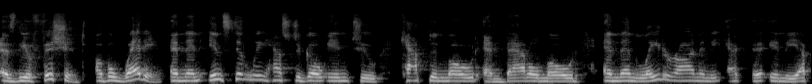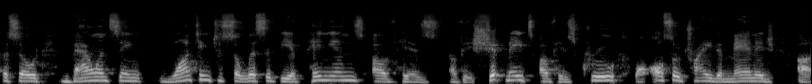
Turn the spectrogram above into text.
as the officiant of a wedding and then instantly has to go into captain mode and battle mode and then later on in the in the episode balancing wanting to solicit the opinions of his of his shipmates of his crew while also trying to manage uh,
